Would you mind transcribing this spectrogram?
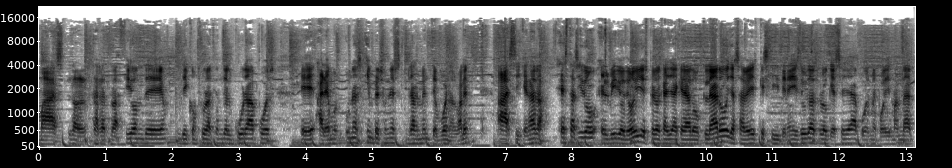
más la, la retracción de, de configuración del cura, pues eh, haremos unas impresiones realmente buenas, ¿vale? Así que nada, este ha sido el vídeo de hoy, espero que haya quedado claro, ya sabéis que si tenéis dudas o lo que sea, pues me podéis mandar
